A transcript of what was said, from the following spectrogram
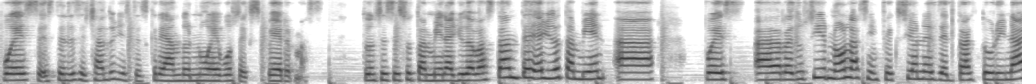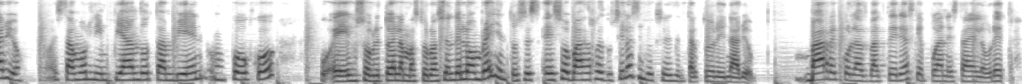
pues estén desechando y estés creando nuevos espermas. Entonces eso también ayuda bastante, ayuda también a pues a reducir ¿no? las infecciones del tracto urinario. Estamos limpiando también un poco, eh, sobre todo en la masturbación del hombre, y entonces eso va a reducir las infecciones del tracto urinario. Barre con las bacterias que puedan estar en la uretra.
